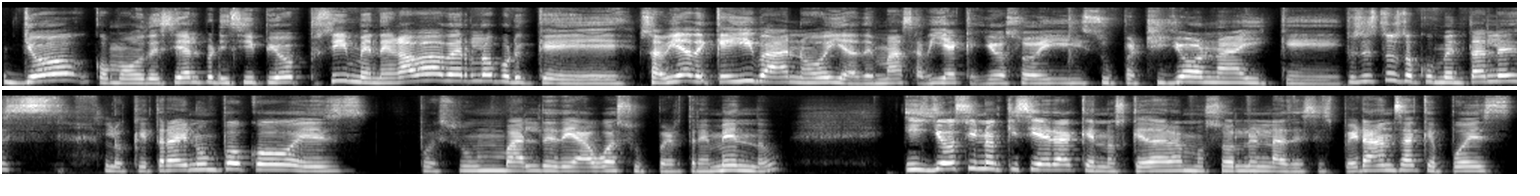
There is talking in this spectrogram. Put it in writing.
Yo, como decía al principio, pues sí, me negaba a verlo porque sabía de qué iba, ¿no? Y además sabía que yo soy súper chillona y que, pues estos documentales lo que traen un poco es, pues, un balde de agua súper tremendo. Y yo si no quisiera que nos quedáramos solo en la desesperanza que puedes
